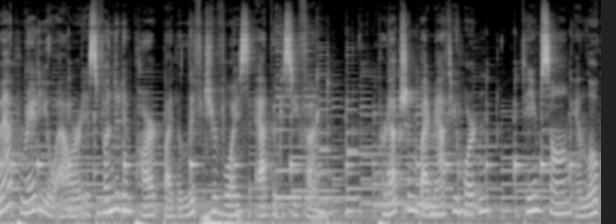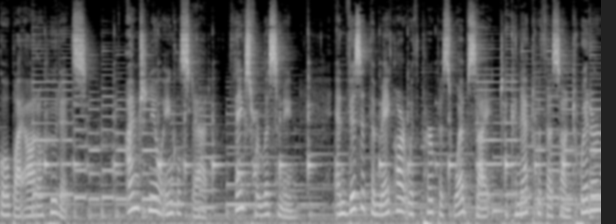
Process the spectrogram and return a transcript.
MAP Radio Hour is funded in part by the Lift Your Voice Advocacy Fund. Production by Matthew Horton, theme song and logo by Otto Huditz. I'm Janelle Engelstad. Thanks for listening. And visit the Make Art with Purpose website to connect with us on Twitter,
